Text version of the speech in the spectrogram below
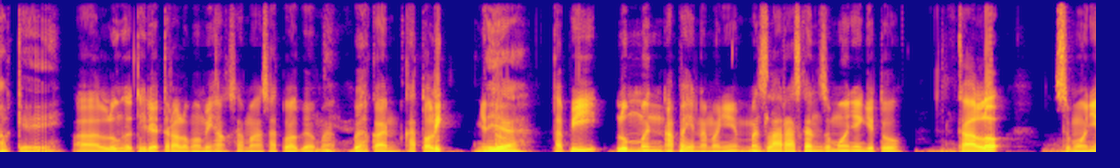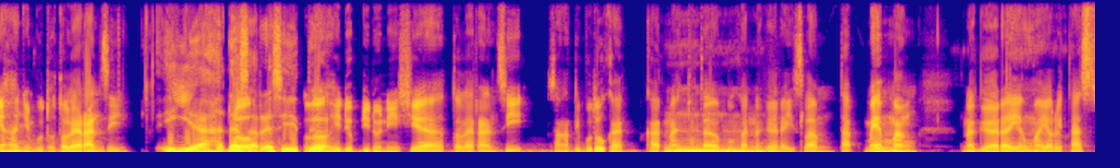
Oke. Eh, lo nggak tidak terlalu memihak sama satu agama, bahkan Katolik gitu. Iya. Tapi lo men, apa ya namanya, menselaraskan semuanya gitu. Kalau semuanya hanya butuh toleransi. Iya, dasarnya sih itu. Lo hidup di Indonesia, toleransi sangat dibutuhkan karena Hmm. kita bukan negara Islam, tak memang negara yang mayoritas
